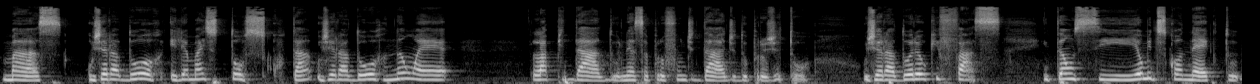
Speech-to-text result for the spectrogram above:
Mas o gerador, ele é mais tosco, tá? O gerador não é lapidado nessa profundidade do projetor. O gerador é o que faz. Então, se eu me desconecto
